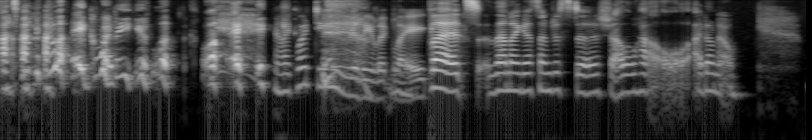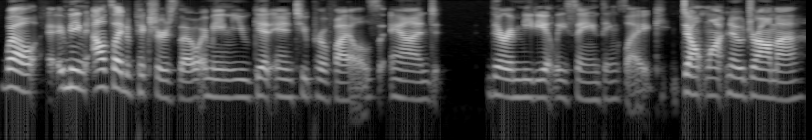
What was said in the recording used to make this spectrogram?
just to be like, what do you look like? you're like, what do you really look like? But then I guess I'm just a shallow hell. I don't know. Well, I mean, outside of pictures, though, I mean, you get into profiles and they're immediately saying things like, don't want no drama,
